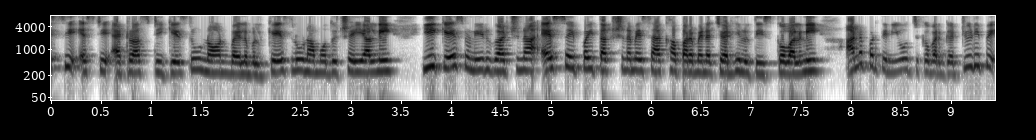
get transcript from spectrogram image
ఎస్సీ ఎస్టీ అట్రాసిటీ కేసులు నాన్ బెయిలబుల్ కేసులు నమోదు చేయాలని ఈ కేసును నీరుగార్చిన ఎస్ఐపై తక్షణమే శాఖాపరమైన చర్యలు తీసుకోవాలని అనపర్తి నియోజకవర్గ టీడీపీ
